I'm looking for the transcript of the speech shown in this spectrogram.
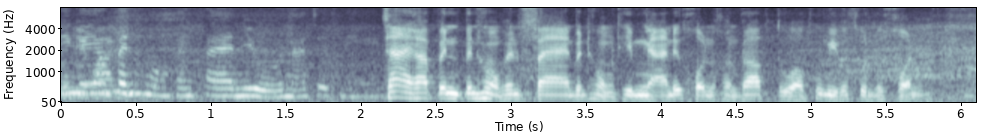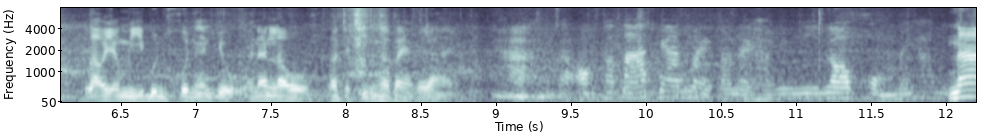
ี่ก็ยังเป็นห่วงแฟนๆอยู่นะจุดนี้ ใช่ครับ เป็นเป็นห่วงเป็นแฟนเป็นห่วงทีมงานทุกคนคนรอบตัวผู้มีพระคุณทุกคน เรายังมีบุญคุณกันอยู่เพราะฉะนั้นเราเราจะทิ้งเข้าไปไม่ได้ ค่ะ จะออกสตาร์ทงานใหม่ตอนไหนคะพี่มีรอผมไหมคะ น่า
